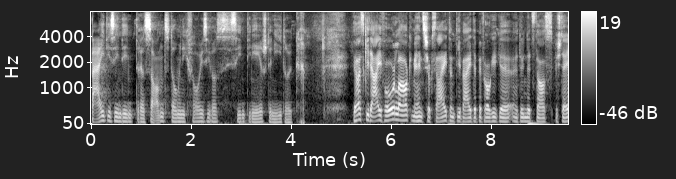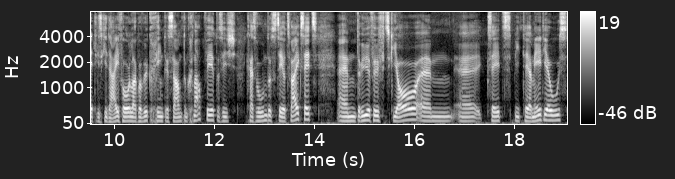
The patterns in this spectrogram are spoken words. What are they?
Beide sind interessant. Dominik Feusi, was sind deine ersten Eindrücke? Ja, es gibt eine Vorlage, wir haben es schon gesagt, und die beiden Befragungen äh, jetzt das bestätigen. Es gibt eine Vorlage, die wirklich interessant und knapp wird. Das ist kein Wunder, das CO2-Gesetz. Ähm, 53 Jahre ähm, äh, sieht es bei TH Media aus.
